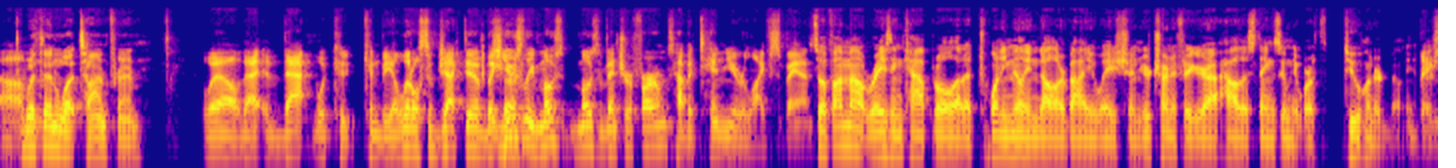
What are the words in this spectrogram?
Um, Within what time frame? Well, that that would, could, can be a little subjective, but Sure. usually most most venture firms have a ten year lifespan. So if I'm out raising capital at a twenty million dollar valuation, you're trying to figure out how this thing's going to be worth two hundred million or Bingo.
